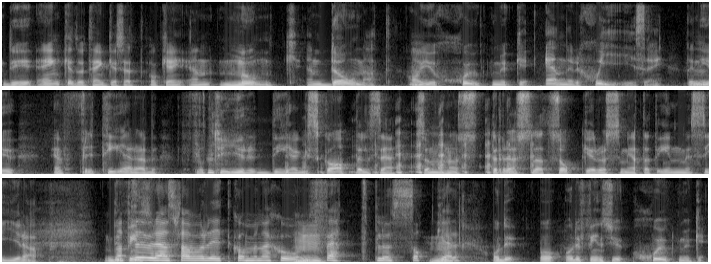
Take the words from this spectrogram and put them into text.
det är enkelt att tänka sig att okej, en munk, en donut, har ju sjukt mycket energi i sig. Den är ju en friterad flotyrdegsskapelse som man har strösslat socker och smetat in med sirap. Det finns- Naturens favoritkombination, fett plus socker. Mm. Och det, och, och det finns ju sjukt mycket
